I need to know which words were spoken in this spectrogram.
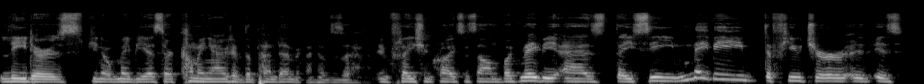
leaders? You know, maybe as they're coming out of the pandemic. I know there's an inflation crisis on, but maybe as they see maybe the future is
